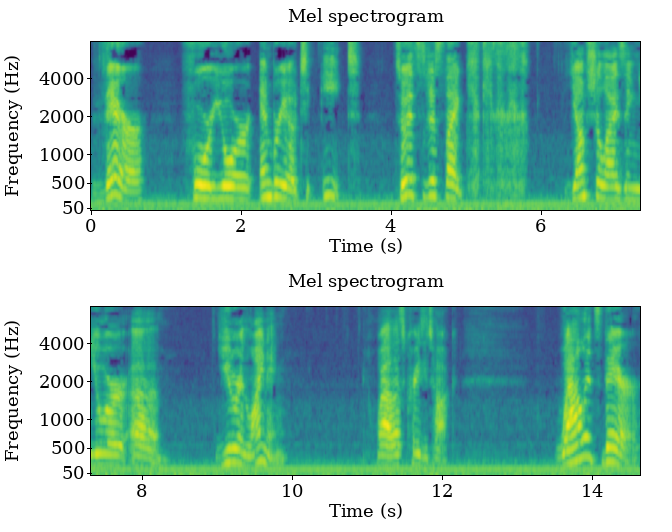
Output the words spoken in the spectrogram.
there for your embryo to eat. So it's just like yumptializing your uh, uterine lining. Wow, that's crazy talk. While it's there,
